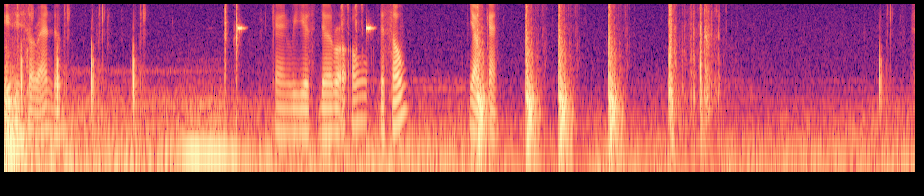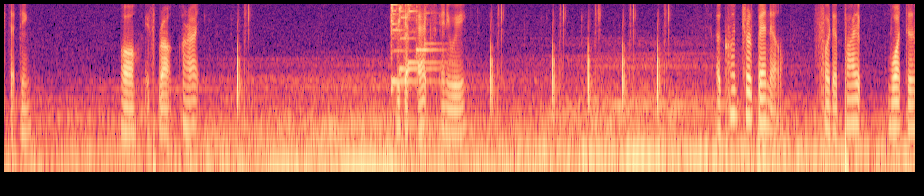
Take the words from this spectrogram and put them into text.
This is so random. Can we use the ro oh, the soul? Yeah, we can. That thing? Oh, it's broke. Alright. We got X anyway. A control panel for the pipe water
